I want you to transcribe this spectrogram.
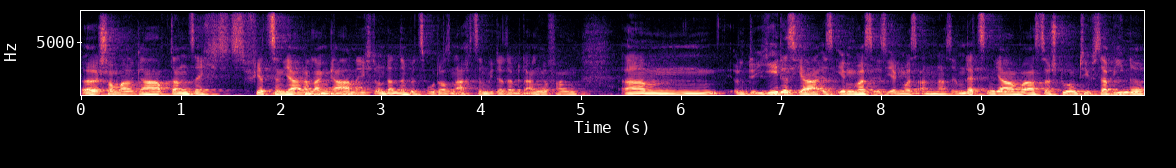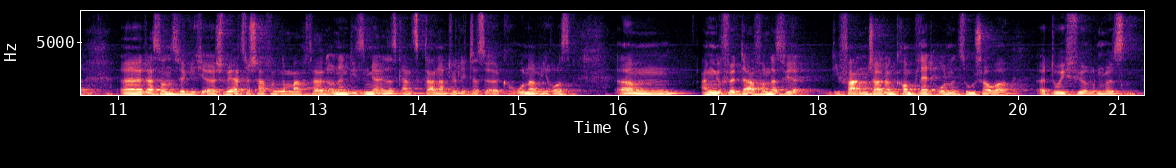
äh, schon mal gab, dann 16, 14 Jahre lang gar nicht und dann sind wir 2018 wieder damit angefangen. Ähm, und jedes Jahr ist irgendwas, ist irgendwas anders. Im letzten Jahr war es das Sturmtief Sabine, äh, das uns wirklich äh, schwer zu schaffen gemacht hat und in diesem Jahr ist es ganz klar natürlich das äh, Coronavirus. Ähm, angeführt davon, dass wir die Veranstaltung komplett ohne Zuschauer äh, durchführen müssen.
